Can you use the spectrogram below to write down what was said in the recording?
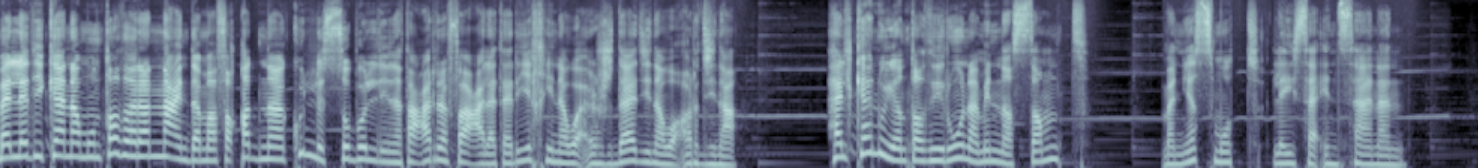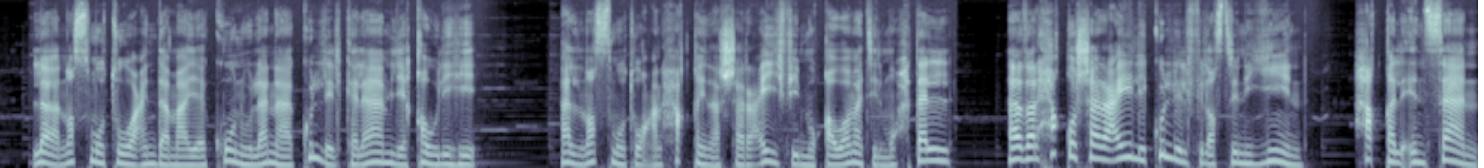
ما الذي كان منتظرا عندما فقدنا كل السبل لنتعرف على تاريخنا وأجدادنا وأرضنا؟ هل كانوا ينتظرون منا الصمت؟ من يصمت ليس إنسانا. لا نصمت عندما يكون لنا كل الكلام لقوله هل نصمت عن حقنا الشرعي في مقاومة المحتل؟ هذا الحق الشرعي لكل الفلسطينيين حق الإنسان.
